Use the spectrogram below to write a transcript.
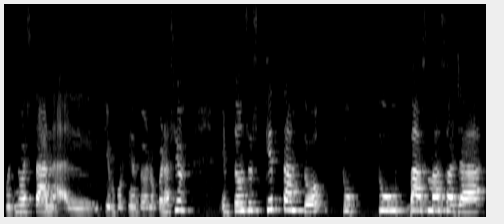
pues no están al 100% en operación. Entonces, ¿qué tanto tú, tú vas más allá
